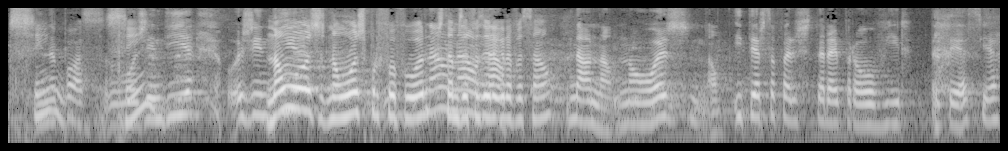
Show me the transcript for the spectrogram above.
Sim. Ainda posso. Sim. Hoje em dia. Hoje em não dia... hoje, não hoje, por favor, não, estamos não, a fazer não. a gravação. Não, não, não hoje, não. E terça-feira estarei para ouvir a TSF.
